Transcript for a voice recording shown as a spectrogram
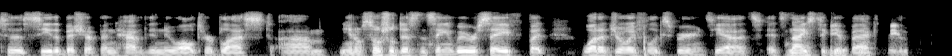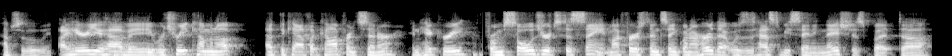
to see the bishop and have the new altar blessed. Um, you know, social distancing, and we were safe, but what a joyful experience! Yeah, it's it's nice to give back to Absolutely. I hear you have a retreat coming up at the Catholic Conference Center in Hickory, from soldier to saint. My first instinct when I heard that was it has to be Saint Ignatius, but uh,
